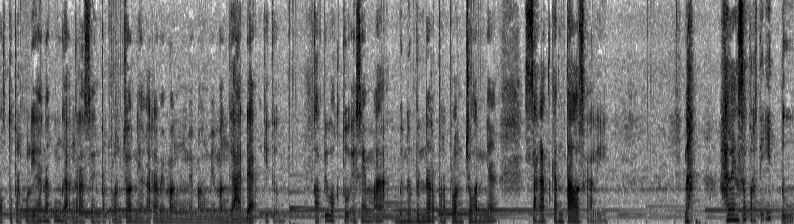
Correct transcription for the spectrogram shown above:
waktu perkuliahan aku nggak ngerasain perpeloncoan ya karena memang memang memang nggak ada gitu tapi waktu SMA bener-bener perpeloncoannya sangat kental sekali nah hal yang seperti itu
